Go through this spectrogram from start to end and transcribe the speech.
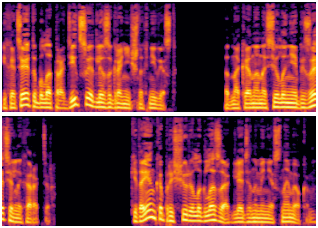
И хотя это была традиция для заграничных невест, однако она носила необязательный характер. Китаянка прищурила глаза, глядя на меня с намеком.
